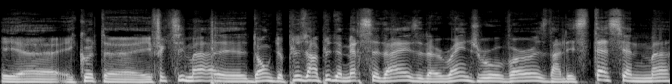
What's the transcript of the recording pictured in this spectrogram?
Et euh, écoute, euh, effectivement, euh, donc de plus en plus de Mercedes et de Range Rovers dans les stationnements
